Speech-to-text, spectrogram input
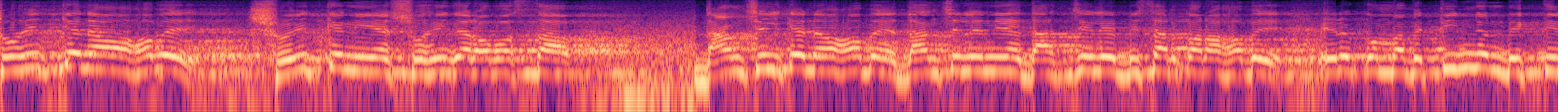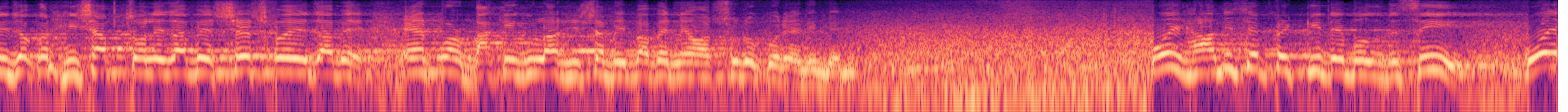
শহীদকে নেওয়া হবে, শহীদকে নিয়ে শহীদের অবস্থা, দানশিলকে নেওয়া হবে, দানশিলে নিয়ে দানশীলে বিচার করা হবে, এরকমভাবে তিনজন ব্যক্তির যখন হিসাব চলে যাবে, শেষ হয়ে যাবে, এরপর বাকিগুলার হিসাব এইভাবে নেওয়া শুরু করে দিবেন। ওই হাদিসের প্রেক্ষিতে বলতেছি, ওই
